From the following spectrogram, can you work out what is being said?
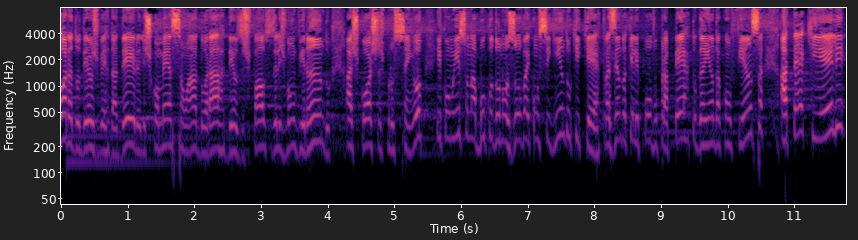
fora do Deus verdadeiro, eles começam a adorar deuses falsos, eles vão virando as costas para o Senhor, e com isso Nabucodonosor vai conseguindo o que quer, trazendo aquele povo para perto, ganhando a confiança, até que ele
